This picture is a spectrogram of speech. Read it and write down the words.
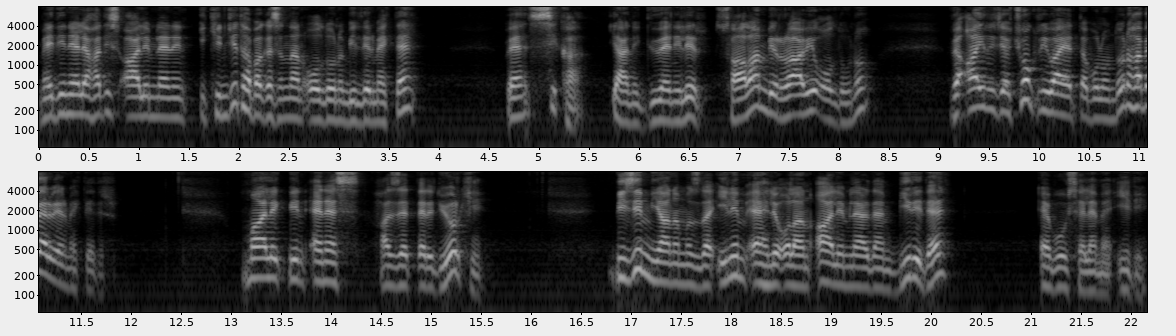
Medineli hadis alimlerinin ikinci tabakasından olduğunu bildirmekte ve sika yani güvenilir, sağlam bir ravi olduğunu ve ayrıca çok rivayette bulunduğunu haber vermektedir. Malik bin Enes Hazretleri diyor ki, bizim yanımızda ilim ehli olan alimlerden biri de Ebu Seleme idi.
